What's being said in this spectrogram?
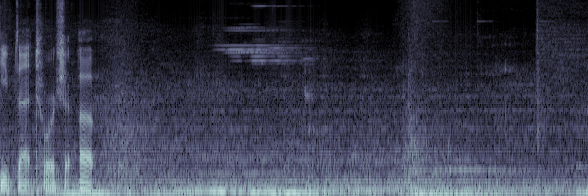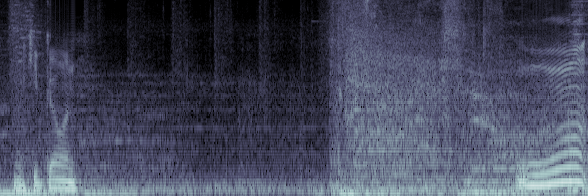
Keep that torch up. And keep going. Mm.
